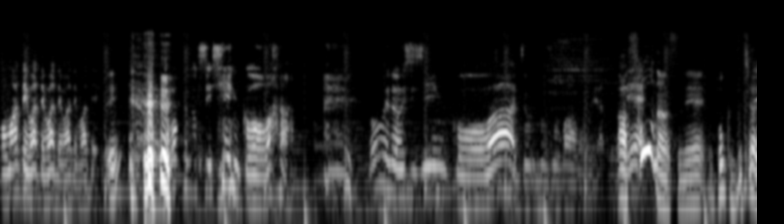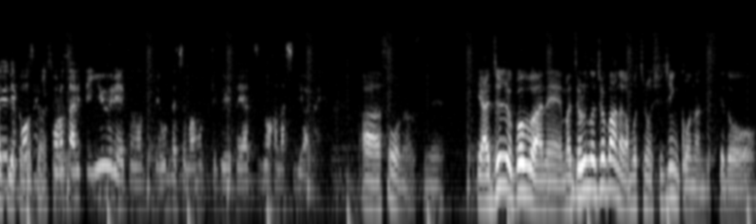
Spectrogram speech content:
もう待て待て待て待て待て。え？僕の主人公は、僕の主人公はジョルノ・ジョバーナでやって、あ、そうなんですね。僕ブチャラティだと思ってました殺されて幽霊となって俺たちを守ってくれたやつの話ではない。ああ、そうなんですね。いや、ジョジョ5部はね、まあ、ジョルノ・ジョバーナがもちろん主人公なんですけど、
